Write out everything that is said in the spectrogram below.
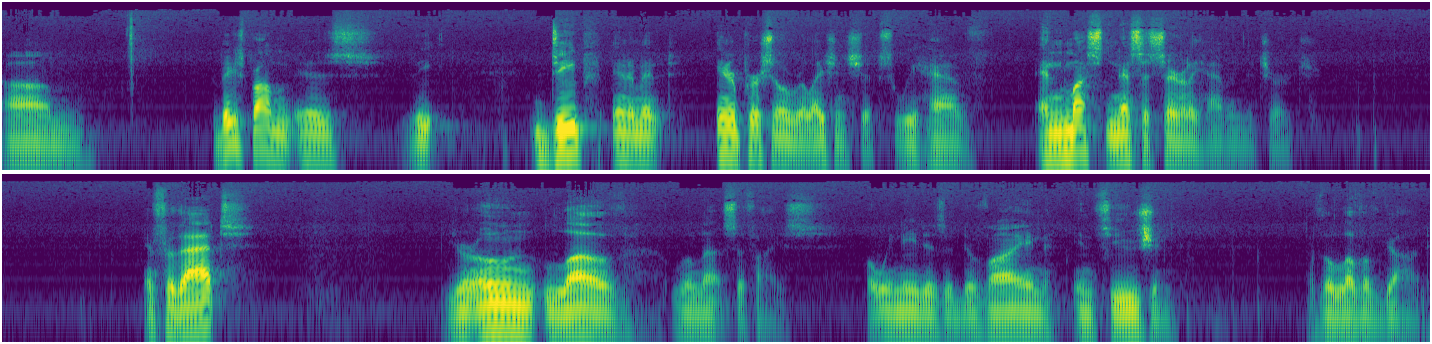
Um, the biggest problem is the deep, intimate, interpersonal relationships we have and must necessarily have in the church. And for that, your own love will not suffice. What we need is a divine infusion of the love of God.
